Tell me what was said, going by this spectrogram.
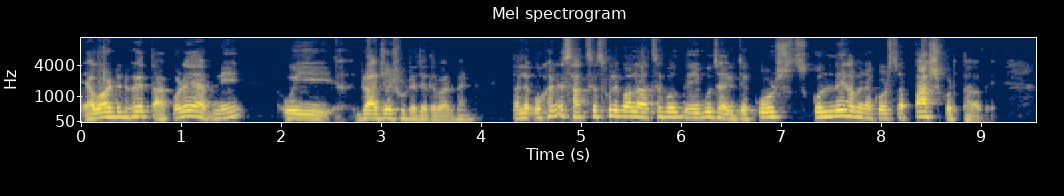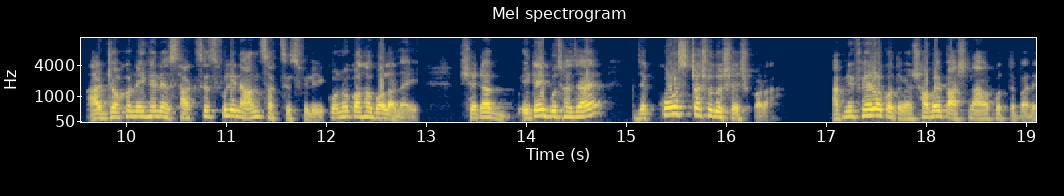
অ্যাওয়ার্ডেড হয়ে তারপরে আপনি ওই গ্রাজুয়েট রুটে যেতে পারবেন। তাহলে ওখানে সাকসেসফুলি বলা আছে বলতে এই বোঝায় যে কোর্স করলেই হবে না কোর্সটা পাস করতে হবে। আর যখন এখানে সাকসেসফুলি না আনসাকসেসফুলি কোনো কথা বলা নাই, সেটা, এটাই বোঝা যায় যে কোর্সটা শুধু শেষ করা। আপনি ফেলও করতে পারেন, সবাই পাস নাও করতে পারে।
